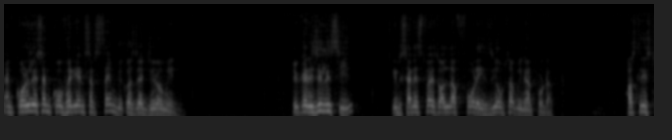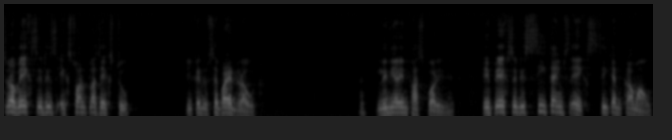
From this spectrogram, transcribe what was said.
and correlation covariance are same because they are 0 mean. You can easily see it satisfies all the 4 axioms of inner product. Firstly, instead of x it is x 1 plus x 2 you can separate route linear in first coordinate. If x it is c times x c can come out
